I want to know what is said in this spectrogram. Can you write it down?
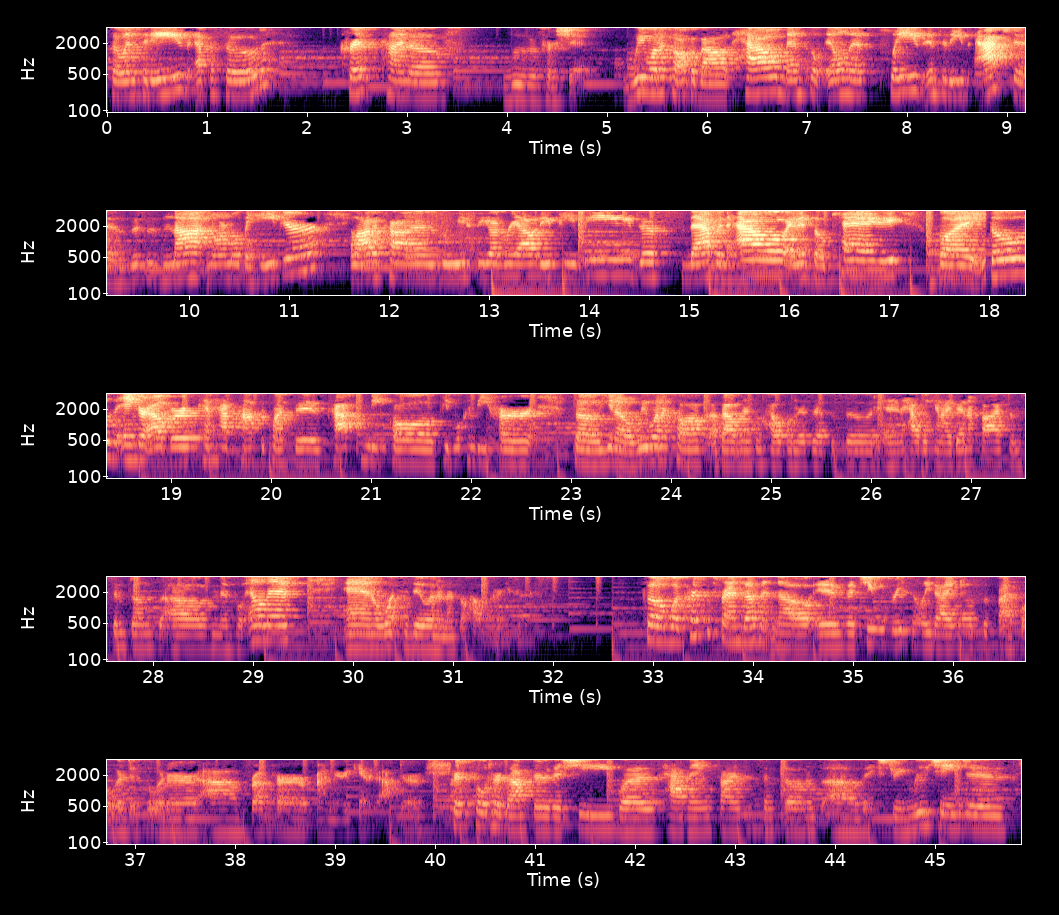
So, in today's episode, Chris kind of loses her shit. We want to talk about how mental illness plays into these actions. This is not normal behavior. A lot of times we see on reality TV just snapping out and it's okay, but those anger outbursts can have consequences. Cops can be called, people can be hurt. So, you know, we want to talk about mental health on this episode and how we can identify some symptoms of mental illness and what to do in a mental health crisis. So, what Chris's friend doesn't know is that she was recently diagnosed with bipolar disorder um, from her primary care doctor. Chris told her doctor that she was having signs and symptoms of extreme mood changes,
